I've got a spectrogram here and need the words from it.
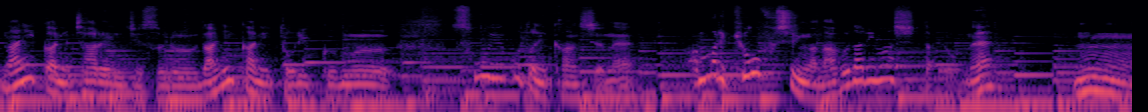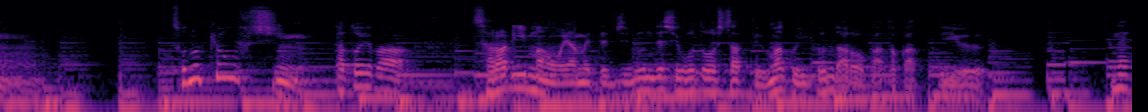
何かにチャレンジする何かに取り組むそういうことに関してねあんまり恐怖心がなくなりましたよね。うん。その恐怖心例えばサラリーマンを辞めて自分で仕事をしたってうまくいくんだろうかとかっていうね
